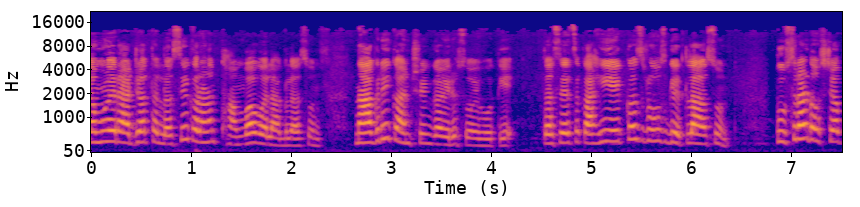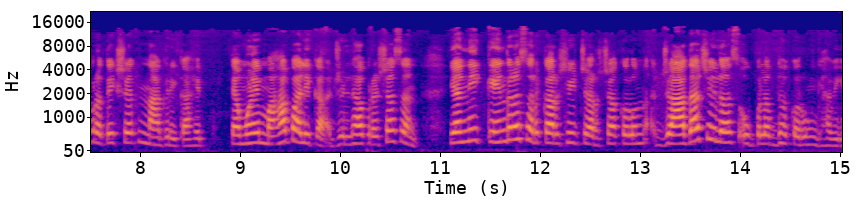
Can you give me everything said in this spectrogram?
त्यामुळे राज्यात लसीकरण थांबवावं लागलं असून नागरिकांची गैरसोय होतीये. तसेच काही एकच डोस घेतला असून दुसऱ्या डोसच्या प्रतीक्षेत नागरिक आहेत. त्यामुळे महापालिका जिल्हा प्रशासन यांनी केंद्र सरकारशी चर्चा करून जादाची लस उपलब्ध करून घ्यावी.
